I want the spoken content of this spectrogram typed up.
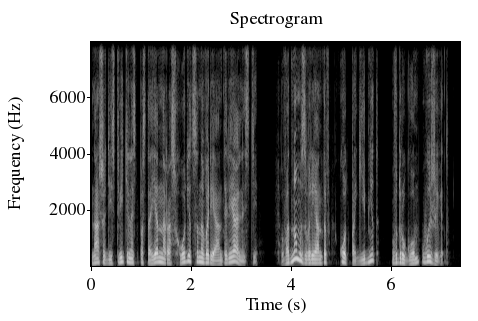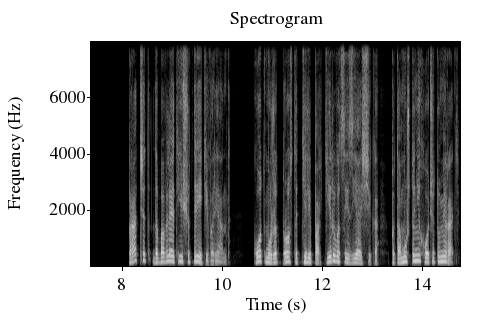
Наша действительность постоянно расходится на варианты реальности. В одном из вариантов кот погибнет, в другом выживет. Пратчет добавляет еще третий вариант. Кот может просто телепортироваться из ящика, потому что не хочет умирать.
